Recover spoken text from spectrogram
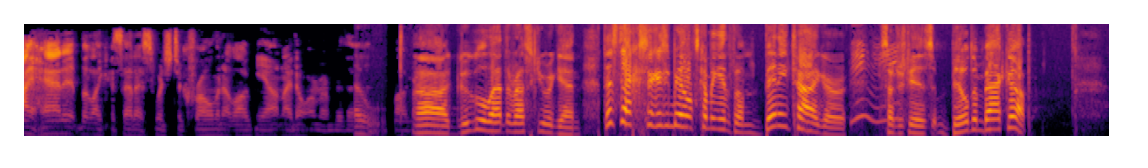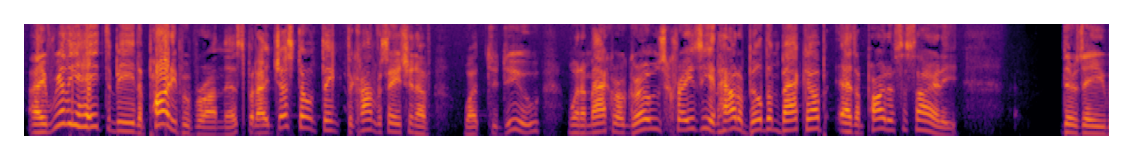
I had it, but like I said, I switched to Chrome and it logged me out, and I don't remember the Oh. Uh, Google at the rescue again. This next email is coming in from Benny Tiger. Subject is build him back up. I really hate to be the party pooper on this, but I just don't think the conversation of what to do when a macro grows crazy and how to build them back up as a part of society. There's a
